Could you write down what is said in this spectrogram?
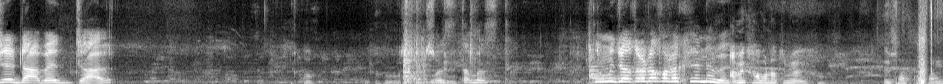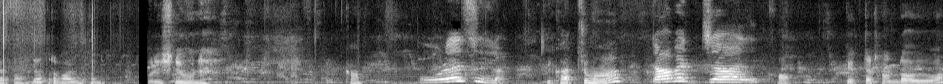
যে ডাবের জাল। মস্ত মস্ত। তুমি যতটা করে খেয়ে নেবে। আমি খাব না তুমি আগে খাও। সবটা পারলে খাও যতটা পারবে খাও করিস নি মনে করেছিল কি খাচ্ছ মা? তবে জল। খাও পেটটা ঠান্ডা হবে বাবা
